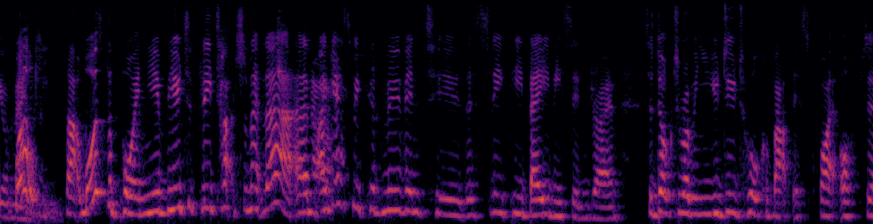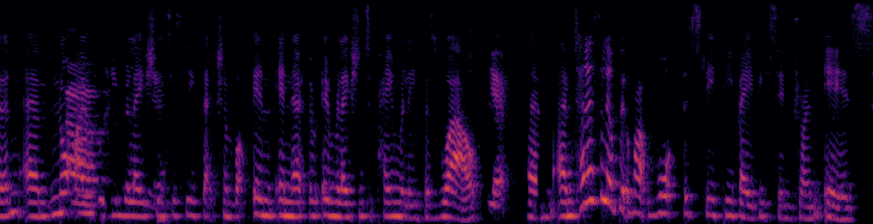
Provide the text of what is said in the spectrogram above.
you're Well, making. that was the point. You beautifully touched on it there. Um, I guess we could move into the sleepy baby syndrome. So, Dr. Robin, you do talk about this quite often, um, not Oh, only in relation yeah. to C-section, but in in uh, in relation to pain relief as well. Yeah. Um, um, tell us a little bit about what the sleepy baby syndrome is.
